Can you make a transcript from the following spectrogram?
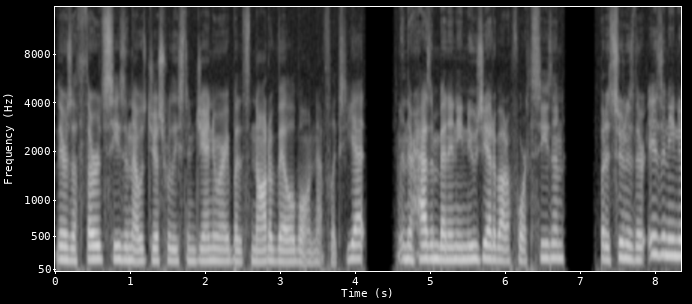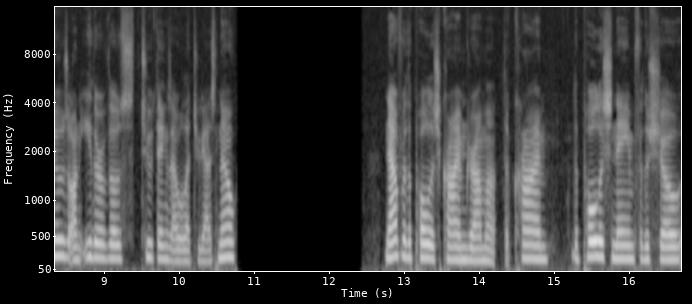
there's a third season that was just released in January, but it's not available on Netflix yet. And there hasn't been any news yet about a fourth season. But as soon as there is any news on either of those two things, I will let you guys know. Now for the Polish crime drama, The Crime. The Polish name for the show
